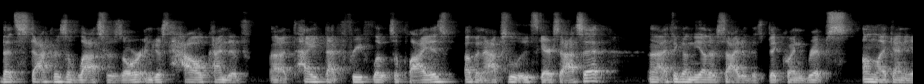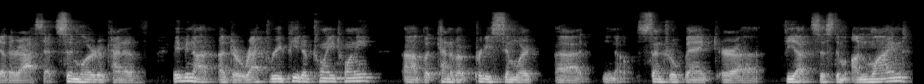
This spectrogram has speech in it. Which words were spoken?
that stackers of last resort and just how kind of uh, tight that free float supply is of an absolutely scarce asset. Uh, I think on the other side of this, Bitcoin rips unlike any other asset, similar to kind of maybe not a direct repeat of 2020, uh, but kind of a pretty similar, you know, central bank or fiat system unwind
